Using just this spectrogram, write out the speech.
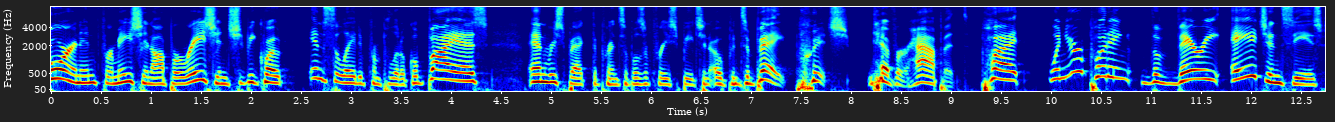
foreign information operations should be, quote, insulated from political bias and respect the principles of free speech and open debate, which never happened. But when you're putting the very agencies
